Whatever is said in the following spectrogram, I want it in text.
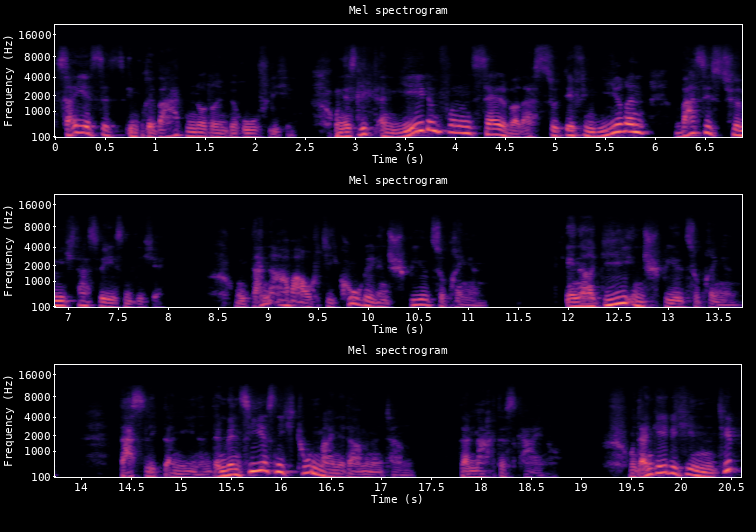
Sei es jetzt im privaten oder im beruflichen. Und es liegt an jedem von uns selber, das zu definieren, was ist für mich das Wesentliche. Und dann aber auch die Kugel ins Spiel zu bringen. Energie ins Spiel zu bringen. Das liegt an Ihnen. Denn wenn Sie es nicht tun, meine Damen und Herren, dann macht es keiner. Und dann gebe ich Ihnen einen Tipp,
